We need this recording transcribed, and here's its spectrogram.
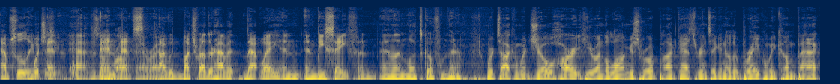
absolutely. Which is, and, yeah, there's nothing wrong with that, right? I would much rather have it that way and, and be safe, and, and then let's go from there. We're talking with Joe Hart here on the Longest Road podcast. We're going to take another break. When we come back,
